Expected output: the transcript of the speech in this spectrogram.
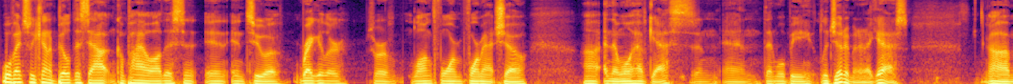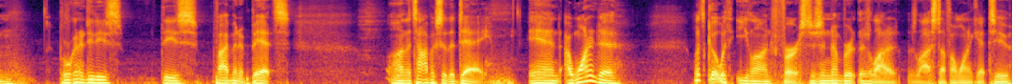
we'll eventually kind of build this out and compile all this in, in, into a regular sort of long form format show. Uh, and then we'll have guests, and, and then we'll be legitimate, I guess. Um, but we're going to do these these five minute bits on the topics of the day, and I wanted to let's go with Elon first. There's a number. There's a lot of there's a lot of stuff I want to get to,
